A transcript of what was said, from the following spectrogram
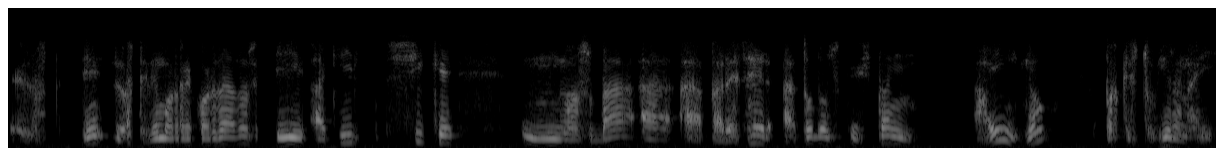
eh, los, eh, los, tenemos recordados y aquí sí que nos va a, aparecer a todos que están ahí, ¿no? Porque estuvieron ahí.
